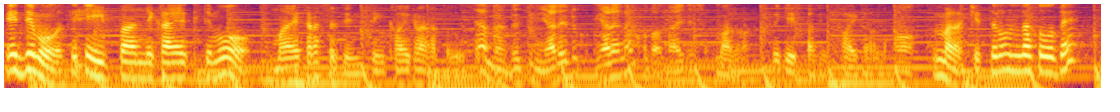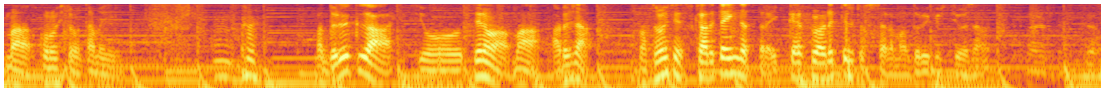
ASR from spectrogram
えでも世間一般で可愛くても前からしたら全然可愛くなかったですよいやまあ別にやれるやれないことはないでしょ。まあな世間一般で可愛くなかっうたまあ結論出そうぜ。まあこの人のために。うんまあ努力が必要ってのはまああるじゃん。まあその人に好かれたいんだったら一回振られてるとしたらまあ努力必要じゃん。んなるほど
